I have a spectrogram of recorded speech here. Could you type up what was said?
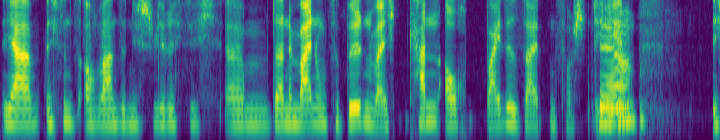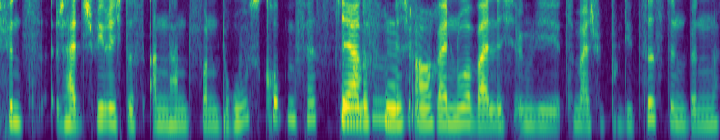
ja, ich finde es auch wahnsinnig schwierig, sich ähm, da eine Meinung zu bilden, weil ich kann auch beide Seiten verstehen. Ich finde es halt schwierig, das anhand von Berufsgruppen festzumachen. Ja, das finde ich auch. Weil nur weil ich irgendwie zum Beispiel Polizistin bin,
